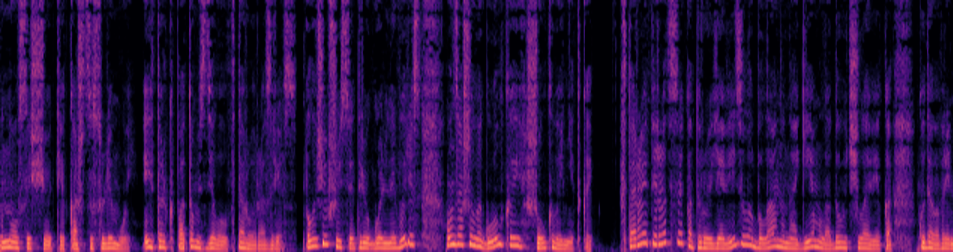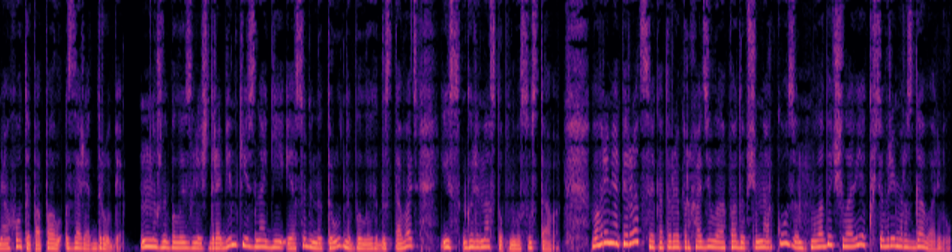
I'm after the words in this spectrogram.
нос и щеки, кажется, сулемой, и только потом сделал второй разрез. Получившийся треугольный вырез он зашил иголкой шелковой ниткой. Вторая операция, которую я видела, была на ноге молодого человека, куда во время охоты попал заряд дроби. Нужно было извлечь дробинки из ноги, и особенно трудно было их доставать из голеностопного сустава. Во время операции, которая проходила под общим наркозом, молодой человек все время разговаривал.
